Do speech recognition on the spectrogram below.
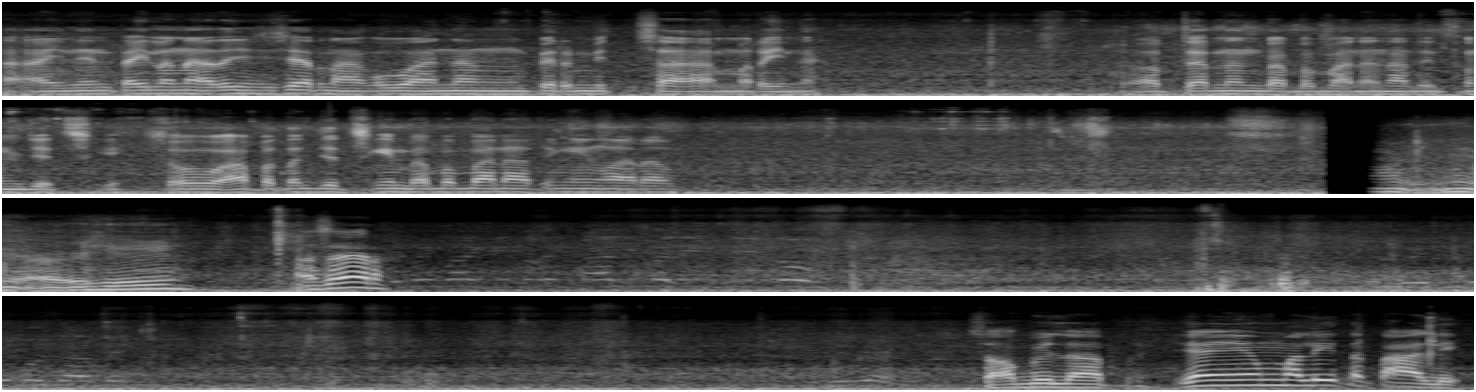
Ah, inintay lang natin si sir nakakuha ng permit sa marina. So after nun bababa na natin tong jet ski. So apat na jet ski bababa natin ngayong araw. We are here. Ah sir. Sa kabila. Yan yung maliit na tali.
